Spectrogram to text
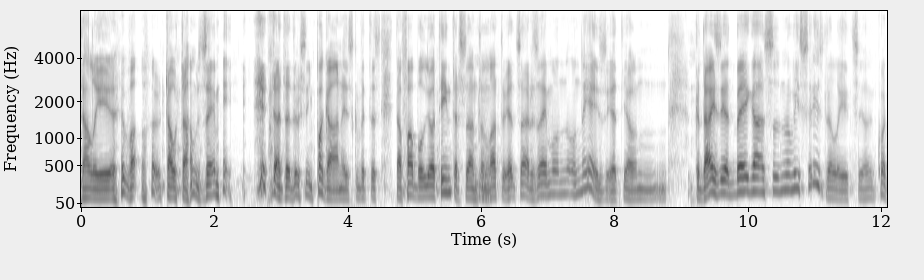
dalīja tautām zemi. tā tad viņa pagāniski, bet tas, tā fabula ļoti interesanta. Un Latvija cer zemi un, un ieiziet. Ja, un, kad aiziet beigās, nu, viss ir izdalīts. Ja. Kur,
